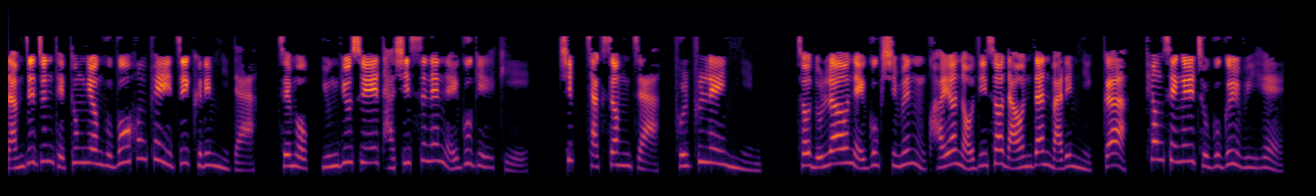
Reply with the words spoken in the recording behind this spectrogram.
남재준 대통령 후보 홈페이지 글입니다. 제목, 윤 교수의 다시 쓰는 애국일기. 10. 작성자, 볼플레이님. 저 놀라운 애국심은 과연 어디서 나온단 말입니까? 평생을 조국을 위해,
